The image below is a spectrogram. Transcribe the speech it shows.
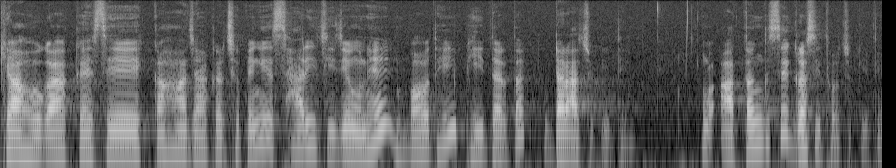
क्या होगा, कैसे, कहाँ जाकर छुपेंगे, सारी चीज़ें उन्हें बहुत ही भीतर तक डरा चुकी थी। वो आतंक से ग्रसित हो चुकी थी।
